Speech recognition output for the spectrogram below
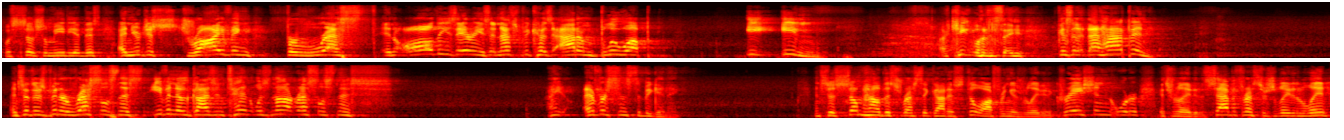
with social media, this, and you're just striving for rest in all these areas. And that's because Adam blew up Eden. I keep wanting to say, because that happened. And so there's been a restlessness, even though God's intent was not restlessness? Ever since the beginning. And so somehow this rest that God is still offering is related to creation order, it's related to the Sabbath rest, it's related to the land,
